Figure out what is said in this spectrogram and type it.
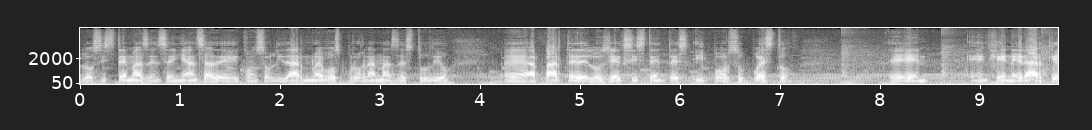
los sistemas de enseñanza, de consolidar nuevos programas de estudio, eh, aparte de los ya existentes y por supuesto en, generar que,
